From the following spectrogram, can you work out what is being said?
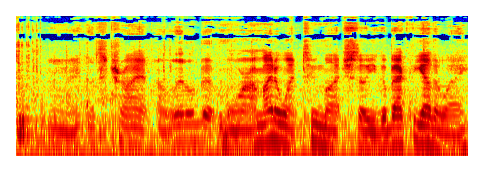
All right, let's try it a little bit more. I might have went too much, so you go back the other way.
